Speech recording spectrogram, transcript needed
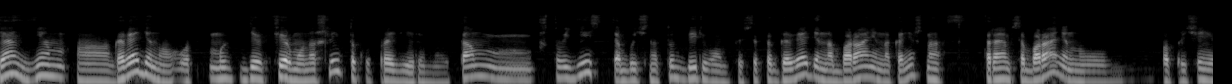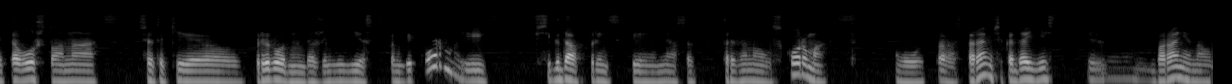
я ем а, говядину. Вот мы где ферму нашли такую проверенную, там что есть обычно, то берем. То есть это говядина, баранина. Конечно, стараемся баранину по причине того, что она все-таки природно даже не ест комбикорм и всегда, в принципе, мясо травяного с корма. Вот. А стараемся, когда есть э, баранина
